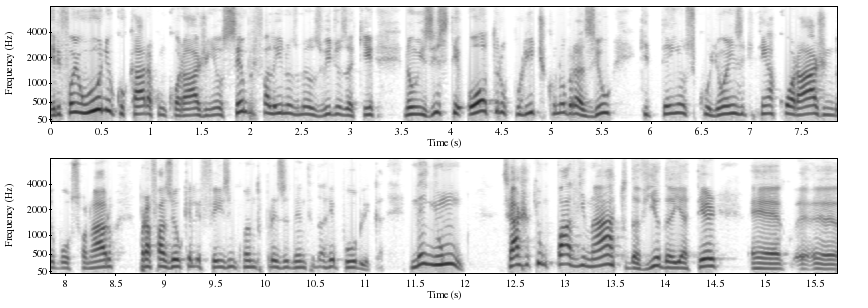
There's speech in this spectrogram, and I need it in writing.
Ele foi o único cara com coragem. Eu sempre falei nos meus vídeos aqui: não existe outro político no Brasil que tenha os culhões e que tenha a coragem do Bolsonaro para fazer o que ele fez enquanto presidente da República. Nenhum. Você acha que um pavinato da vida ia ter é, é,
